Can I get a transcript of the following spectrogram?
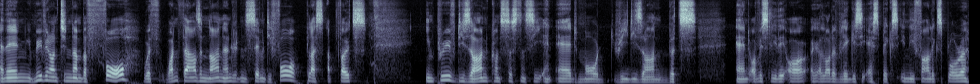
And then moving on to number four with 1,974 plus upvotes improve design consistency and add more redesign bits. And obviously, there are a lot of legacy aspects in the File Explorer.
